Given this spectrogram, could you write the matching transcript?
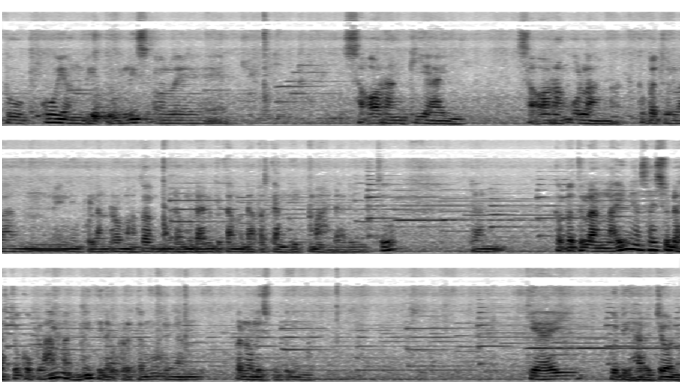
buku yang ditulis oleh seorang kiai, seorang ulama. Kebetulan ini bulan Ramadan, mudah-mudahan kita mendapatkan hikmah dari itu. Dan kebetulan lainnya saya sudah cukup lama ini tidak bertemu dengan penulis buku ini. Kiai Budi Harjono.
